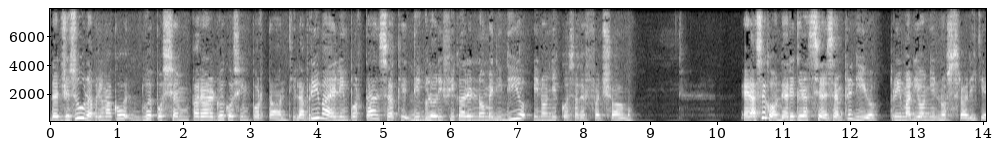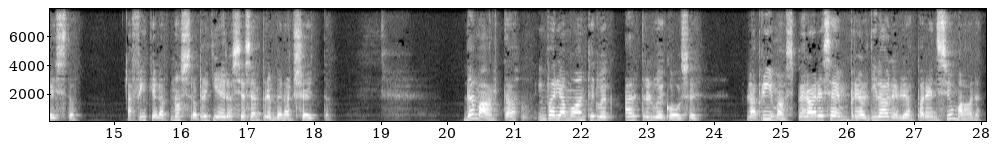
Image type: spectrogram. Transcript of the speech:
Da Gesù co- due possiamo imparare due cose importanti. La prima è l'importanza che, di glorificare il nome di Dio in ogni cosa che facciamo. E la seconda è ringraziare sempre Dio prima di ogni nostra richiesta, affinché la nostra preghiera sia sempre ben accetta. Da Marta impariamo anche due, altre due cose. La prima, sperare sempre al di là delle apparenze umane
